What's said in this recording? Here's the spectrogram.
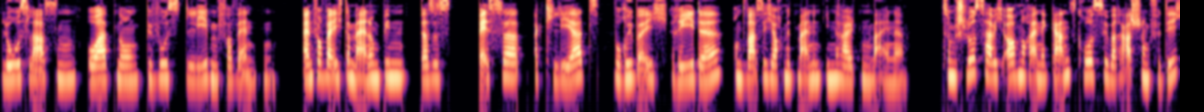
Loslassen, Ordnung, bewusst Leben verwenden. Einfach weil ich der Meinung bin, dass es besser erklärt, worüber ich rede und was ich auch mit meinen Inhalten meine. Zum Schluss habe ich auch noch eine ganz große Überraschung für dich.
